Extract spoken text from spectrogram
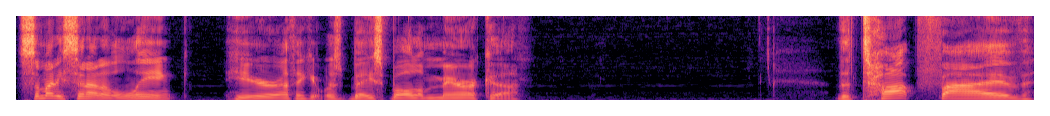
Somebody sent out a link here. I think it was Baseball America. The top five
